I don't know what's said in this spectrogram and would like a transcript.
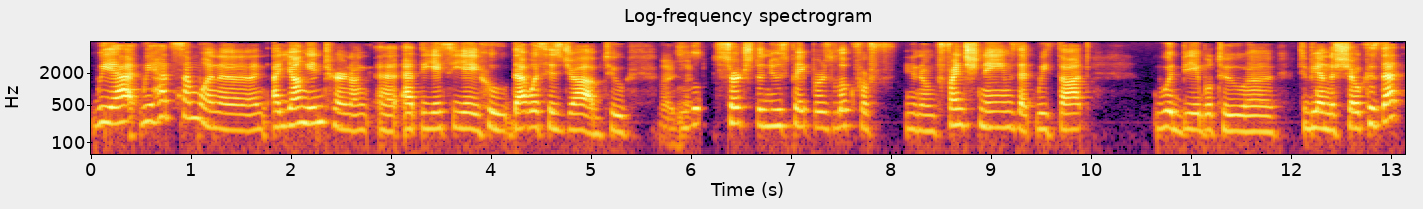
we had we had someone uh, a young intern on uh, at the ACA who that was his job to Nice. look, search the newspapers, look for you know French names that we thought would be able to uh, to be on the show because that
